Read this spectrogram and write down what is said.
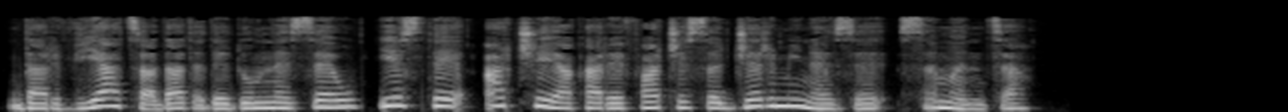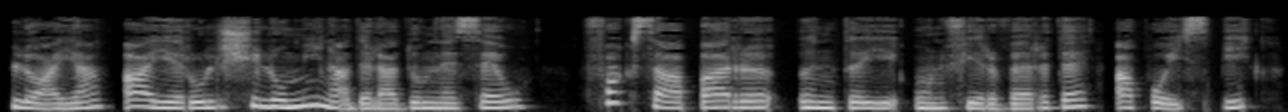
dar viața dată de Dumnezeu este aceea care face să germineze sămânța. Ploaia, aerul și lumina de la Dumnezeu fac să apară întâi un fir verde, apoi spic,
